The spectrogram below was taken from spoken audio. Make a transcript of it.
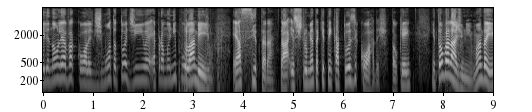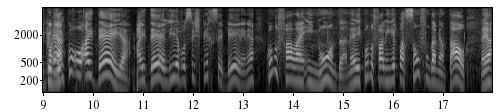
ele não leva cola, ele desmonta todinho, é, para manipular mesmo. É a cítara, tá? Esse instrumento aqui tem 14 cordas, tá ok? Então vai lá, Juninho, manda aí que eu É, vou. a ideia, a ideia ali é vocês perceberem, né? Quando fala em onda, né? E quando fala em equação fundamental, né?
